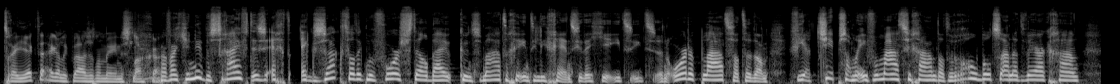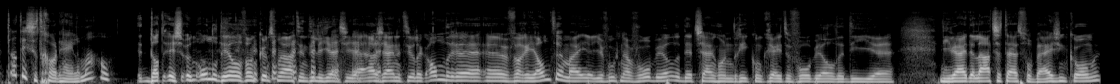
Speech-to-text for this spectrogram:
trajecten eigenlijk waar ze dan mee in de slag gaan. Maar wat je nu beschrijft is echt exact wat ik me voorstel bij kunstmatige intelligentie. Dat je iets, iets een orde plaatst, dat er dan via chips allemaal informatie gaan, dat robots aan het werk gaan. Dat is het gewoon helemaal. Dat is een onderdeel van kunstmatige intelligentie. Ja, er zijn natuurlijk andere uh, varianten, maar je, je vroeg naar voorbeelden. Dit zijn gewoon drie concrete voorbeelden die, uh, die wij de laatste tijd voorbij zien komen.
